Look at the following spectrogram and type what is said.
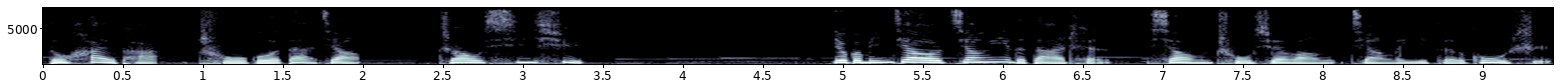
都害怕楚国大将朝夕旭？”有个名叫江毅的大臣向楚宣王讲了一则故事：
